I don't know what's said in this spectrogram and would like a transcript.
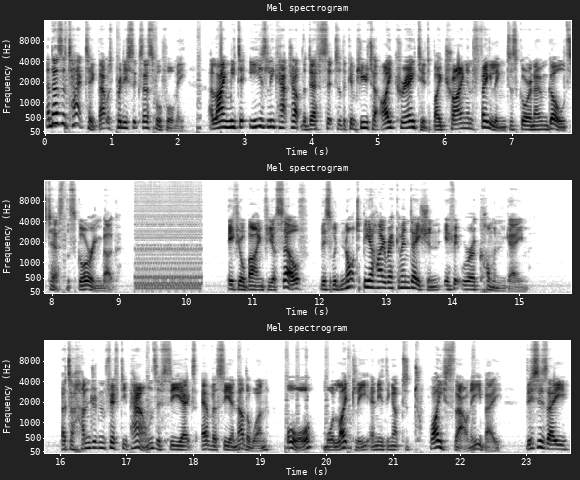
And as a tactic, that was pretty successful for me, allowing me to easily catch up the deficit to the computer I created by trying and failing to score an own goal to test the scoring bug. If you're buying for yourself, this would not be a high recommendation if it were a common game. At £150 if CEX ever see another one, or, more likely, anything up to twice that on eBay, this is a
